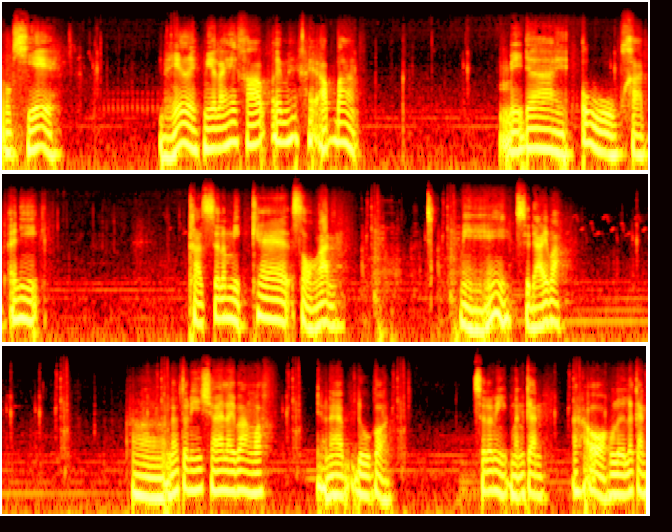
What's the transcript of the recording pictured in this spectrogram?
โอเค ไหนเอ่ยมีอะไรให้ครับ เอ้ยไม่ให้อัพบ้าง ไม่ได้ โอ้ขาดอันนี้ ขาดเซรามิกแค่สองอัน แหม เสียดายว่ะ อ่า แล้วตัวนี้ใช้อะไรบ้างวะ เดี๋ยวนะครับ ดูก่อน เซรามิกเหมือนกัน อะ เอาออกเลยแล้วกัน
